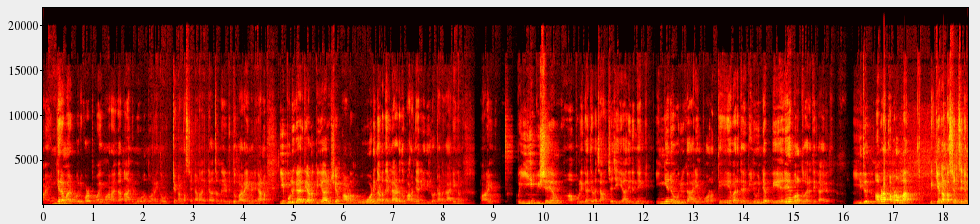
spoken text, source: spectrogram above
ഭയങ്കരമായിട്ടുള്ള ഒരു കുഴപ്പമായി മാറാൻ കാരണം അനുമോൾ എന്ന് പറയുന്ന ഒറ്റ കണ്ടസ്റ്റന്റാണ് അതിന്റെ അകത്ത് നിന്ന് എടുത്ത് പറയുന്നത് കാരണം ഈ പുള്ളിക്കാരത്തി അവിടെ പി ആർ വിഷയം അവിടെ ഓടി നടന്ന് എല്ലായിടത്തും പറഞ്ഞ രീതിയിലോട്ടാണ് കാര്യങ്ങൾ മാറിയത്. അപ്പോൾ ഈ വിഷയം ആ പുള്ളിക്കാരത്തിയുടെ ചർച്ച ചെയ്യാതിരുന്നെങ്കിൽ ഇങ്ങനെ ഒരു കാര്യം പുറത്തേ വരത്തില്ല. ബിനുവിന്റെ പേരേ പുറത്ത് വരത്തില്ലായിരുന്നു. ഇത് അവിടെ അവിടെ ഉള്ള മിക്ക കണ്ടസ്റ്റൻസിനും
